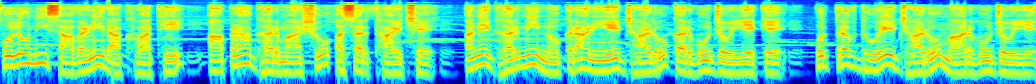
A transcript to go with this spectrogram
ફૂલોની સાવરણી રાખવાથી આપણા ઘરમાં શું અસર થાય છે અને ઘરની નોકરાણીએ ઝાડુ કરવું જોઈએ કે પુત્રવધુએ ઝાડુ મારવું જોઈએ?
